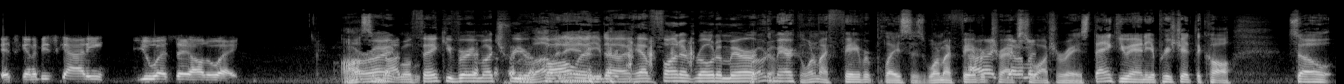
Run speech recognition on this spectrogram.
It's going to be Scotty, USA all the way. Awesome. All right. Well, thank you very much for your call it, and uh, have fun at Road America. Road America, one of my favorite places, one of my favorite right, tracks gentlemen. to watch a race. Thank you, Andy. Appreciate the call. So,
